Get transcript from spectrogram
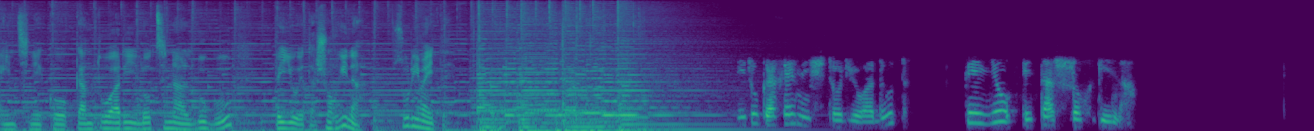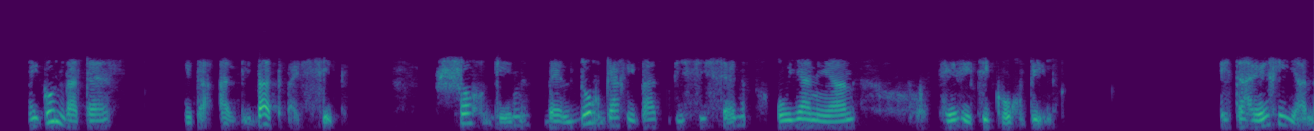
haintzineko kantuari lotzen aldugu, peio eta sorgina, zuri maite. Hirugarren istorioa dut, peio eta sorgina. Egun batez, eta aldi bat baizik, sorgin beldurgarri bat bizi zen oianean herritik urbil. Eta herrian,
